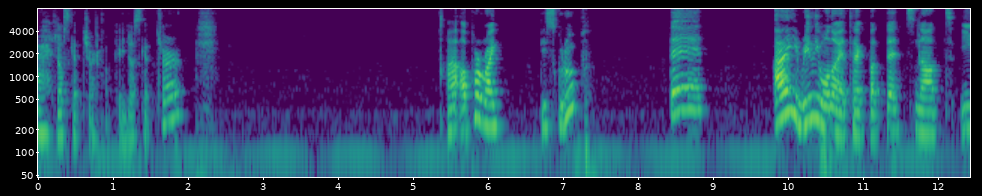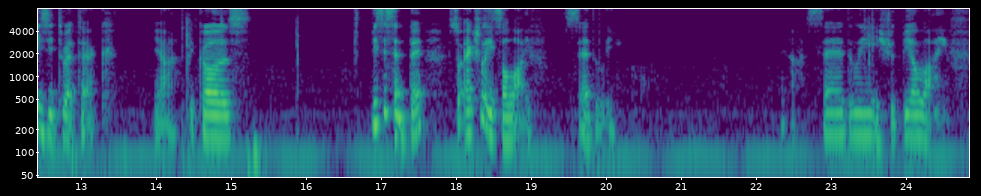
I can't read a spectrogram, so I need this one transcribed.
Ah, just capture. Okay, just capture. Uh, upper right, this group. That I really want to attack, but that's not easy to attack. Yeah, because this is Sente, so actually it's alive. Sadly. Yeah, sadly it should be alive.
